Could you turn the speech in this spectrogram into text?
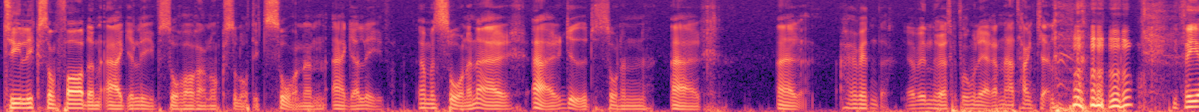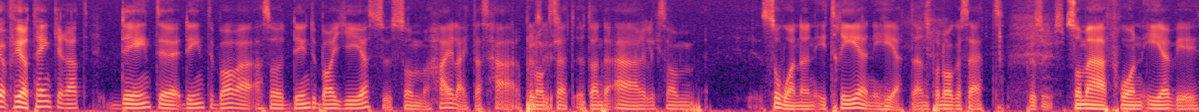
ty liksom fadern äger liv så har han också låtit sonen äga liv. Ja men sonen är, är Gud, sonen är, är, jag vet inte, jag vet inte hur jag ska formulera den här tanken. för, jag, för jag tänker att det är inte, det är inte, bara, alltså, det är inte bara Jesus som highlightas här på något Precis. sätt utan det är liksom sonen i treenigheten på något sätt Precis. som är från evig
